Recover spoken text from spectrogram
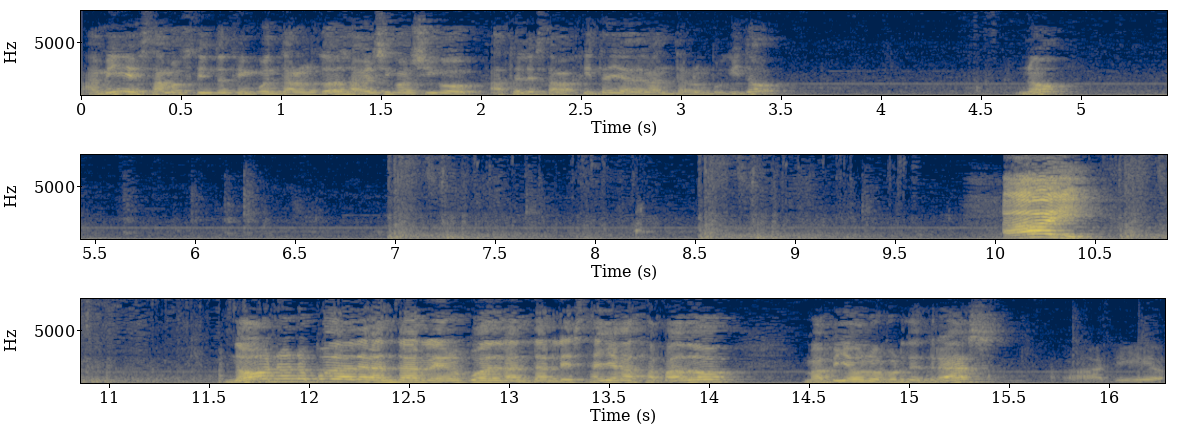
A mí estamos 150 los dos. A ver si consigo hacerle esta bajita y adelantarlo un poquito. ¿No? ¡Ay! No, no, no puedo adelantarle, no puedo adelantarle. Está ya agazapado. Me ha pillado uno por detrás. Ah, tío.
